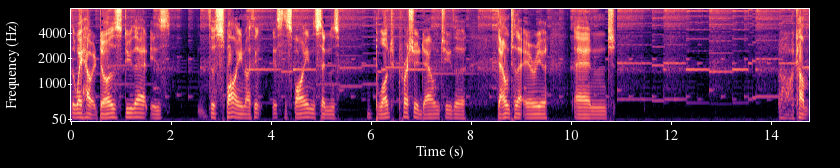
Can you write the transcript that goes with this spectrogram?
the way how it does do that is the spine. I think it's the spine sends blood pressure down to the down to that area and oh I can't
